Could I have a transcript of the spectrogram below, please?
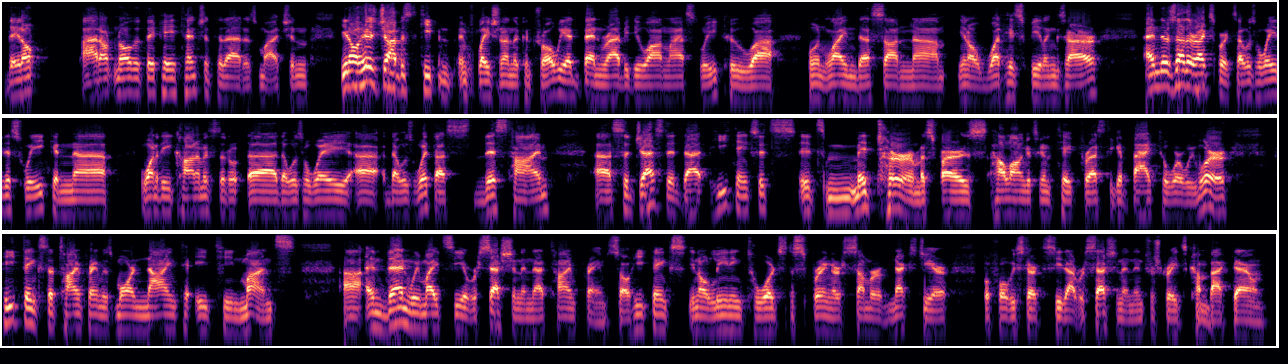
They don't. I don't know that they pay attention to that as much. And you know, his job is to keep in- inflation under control. We had Ben Rabideau on last week, who uh, who enlightened us on um, you know what his feelings are. And there's other experts. I was away this week, and uh, one of the economists that uh, that was away uh, that was with us this time uh, suggested that he thinks it's it's midterm as far as how long it's going to take for us to get back to where we were. He thinks the time frame is more nine to eighteen months, uh, and then we might see a recession in that time frame. So he thinks, you know, leaning towards the spring or summer of next year before we start to see that recession and interest rates come back down.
